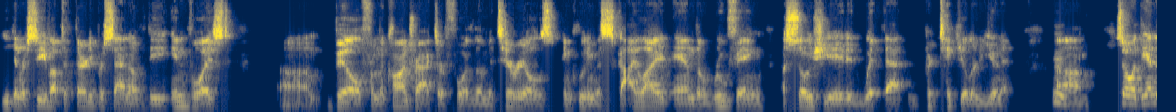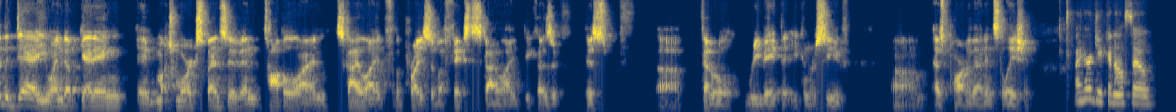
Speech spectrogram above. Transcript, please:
You can receive up to 30% of the invoiced um, bill from the contractor for the materials, including the skylight and the roofing associated with that particular unit. Mm. Um, so at the end of the day, you end up getting a much more expensive and top of the line skylight for the price of a fixed skylight because of this uh, federal rebate that you can receive um, as part of that installation. I heard you can also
